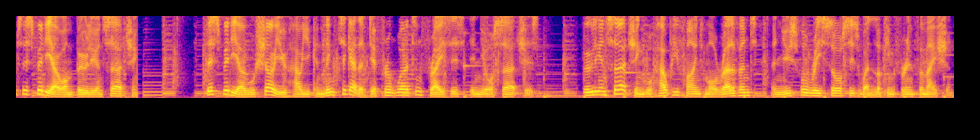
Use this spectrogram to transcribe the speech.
to this video on Boolean searching. This video will show you how you can link together different words and phrases in your searches. Boolean searching will help you find more relevant and useful resources when looking for information.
